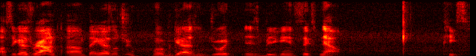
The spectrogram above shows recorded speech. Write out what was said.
I'll see you guys around. Um, thank you guys for watching. Hope you guys enjoyed. This is Beginning Six now. Peace.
